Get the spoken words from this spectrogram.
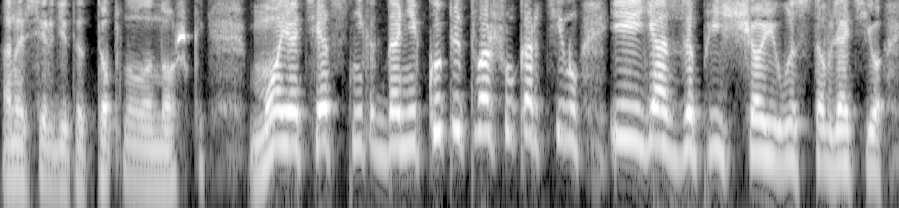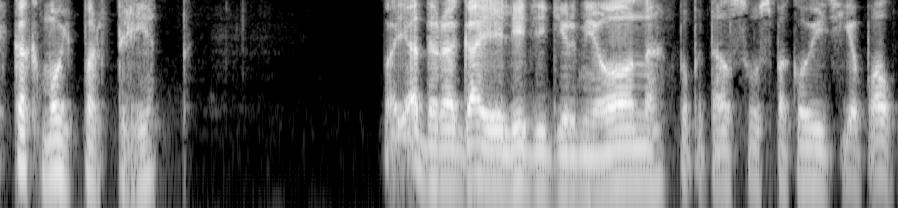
Она сердито топнула ножкой. Мой отец никогда не купит вашу картину, и я запрещаю выставлять ее, как мой портрет. Моя дорогая леди Гермиона попытался успокоить ее пол.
